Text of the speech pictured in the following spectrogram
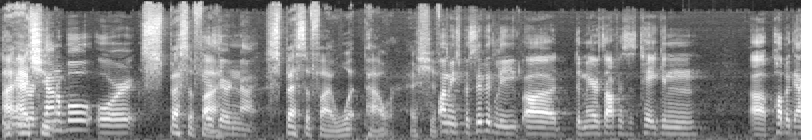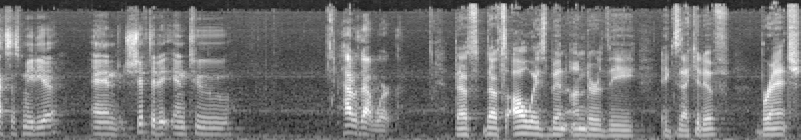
the I mayor accountable, or Specify. Is there not? Specify what power has shifted. I mean specifically, uh, the mayor's office has taken uh, public access media and shifted it into. How does that work? That's that's always been under the executive branch.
